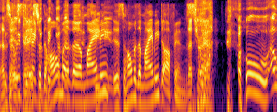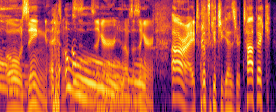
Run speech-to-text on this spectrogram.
That's the only it. thing I the home of of the Miami. TD. It's the home of the Miami Dolphins. That's right. oh, oh, Oh, zing! That was a Ooh. zinger. That was a zinger. All right, let's get you guys your topic.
